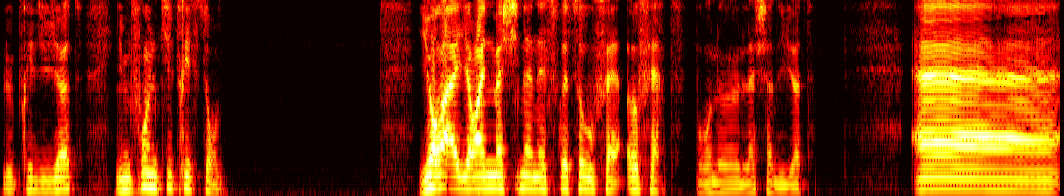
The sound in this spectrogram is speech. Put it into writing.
le prix du yacht. Ils me feront une petite ristourne. Il y aura, il y aura une machine à Nespresso offerte pour l'achat du yacht. Euh,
